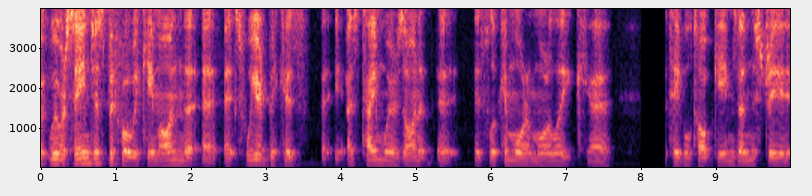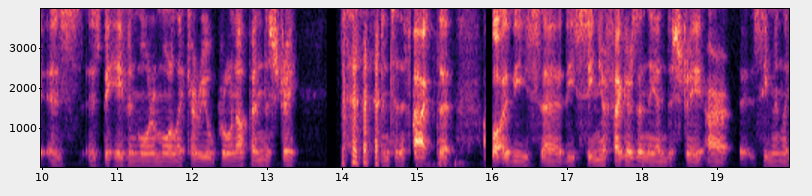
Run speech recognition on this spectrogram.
We were saying just before we came on that it's weird because uh, as time wears on, it, it it's looking more and more like uh, the tabletop games industry is is behaving more and more like a real grown up industry. into the fact that a lot of these uh, these senior figures in the industry are uh, seemingly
